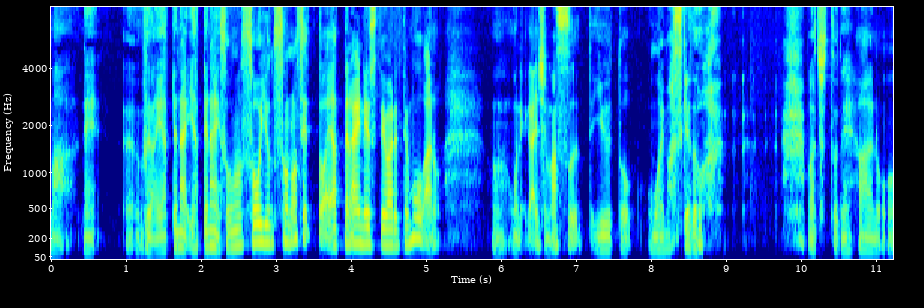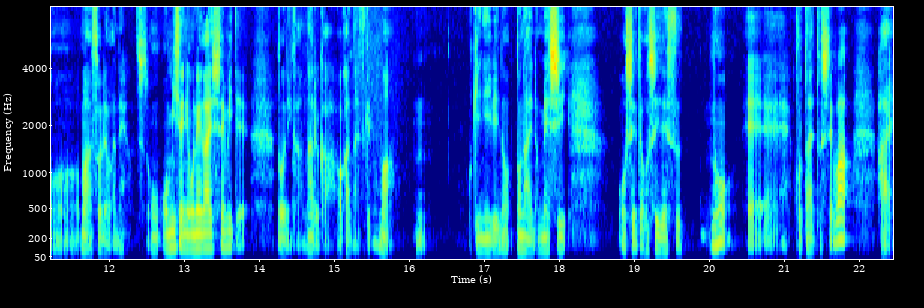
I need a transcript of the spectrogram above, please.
まあねうん普段やってないやってないそのそういうそのセットはやってないんですって言われてもあの、うん、お願いしますって言うと思いますけど。まあちょっとねあのまあそれはねちょっとお店にお願いしてみてどうにかなるか分かんないですけどまあ、うん、お気に入りの都内の飯教えてほしいですの、え答えとしてははい。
